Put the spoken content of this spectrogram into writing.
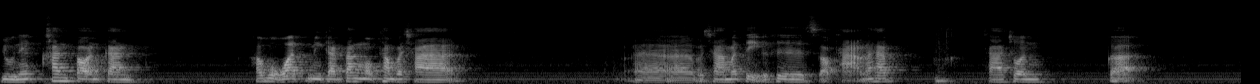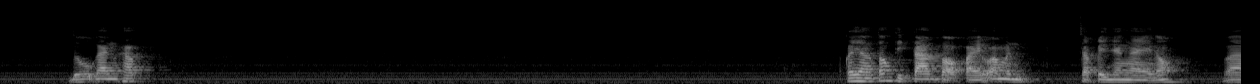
อยู่ในขั้นตอนการ เขาบอกว่ามีการตั้งงบทำประชาประชามติก็คือสอบถามนะครับประชาชนก็ ดูกันครับ ก็ยังต้องติดตามต่อไปว่ามันจะเป็นยังไงเนาะว่า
